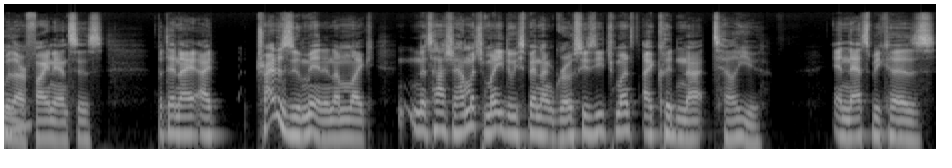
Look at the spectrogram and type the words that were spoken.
with our finances. But then I, I try to zoom in and I'm like, Natasha, how much money do we spend on groceries each month? I could not tell you. And that's because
